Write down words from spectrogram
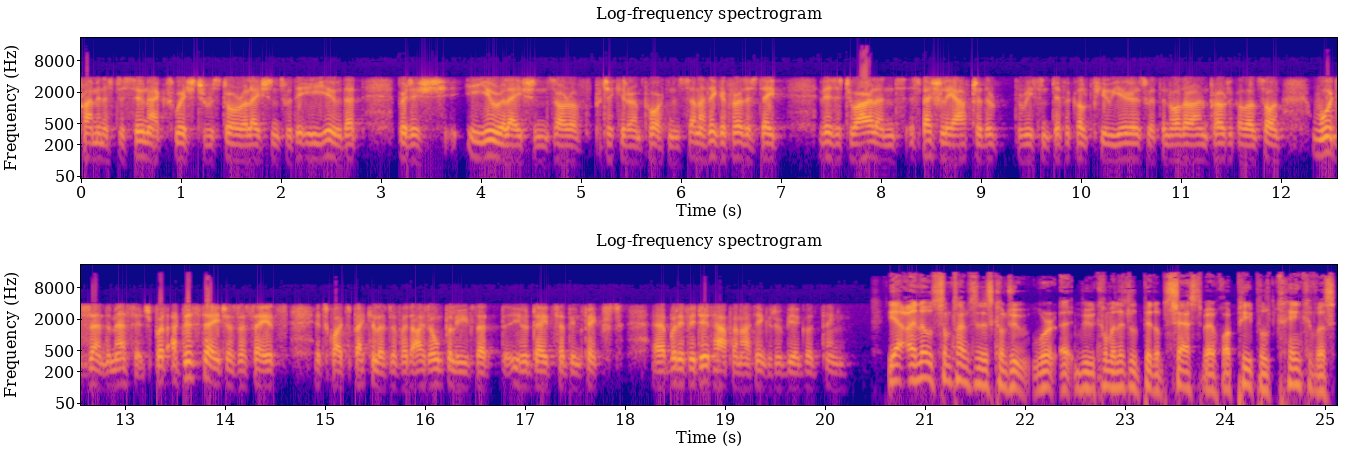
Prime Minister Sunak's wish to restore relations with the EU, that British EU relations are of particular importance. And I think a further state visit to Ireland, especially after the, the recent difficult few years with the Northern Ireland Protocol and so on, would send a message. But at this stage, as I say, it's it's quite speculative. I don't believe that you know dates have been fixed. Uh, but if it did happen, I think it would be a good thing. Yeah, I know sometimes in this country we uh, we become a little bit obsessed about what people think of us,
